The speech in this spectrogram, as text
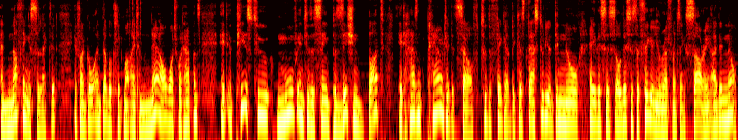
and nothing is selected. If I go and double click my item now, watch what happens. It appears to move into the same position, but it hasn't parented itself to the figure because DAZ Studio didn't know, hey, this is, oh, this is the figure you're referencing. Sorry, I didn't know.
